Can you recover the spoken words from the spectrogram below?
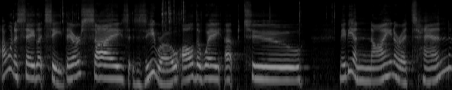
I want to say, let's see, their size zero all the way up to maybe a nine or a 10.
